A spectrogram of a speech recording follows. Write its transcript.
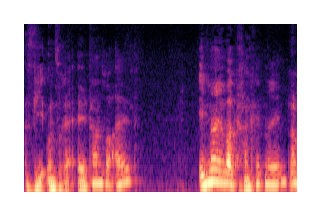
wie unsere Eltern so alt, immer über Krankheiten reden? Oh,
